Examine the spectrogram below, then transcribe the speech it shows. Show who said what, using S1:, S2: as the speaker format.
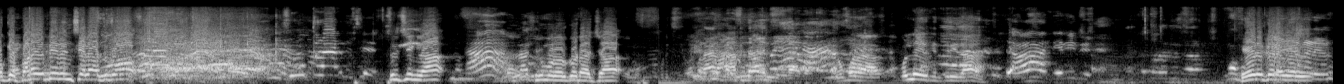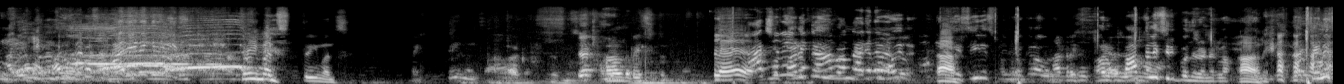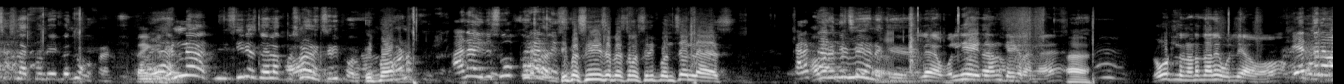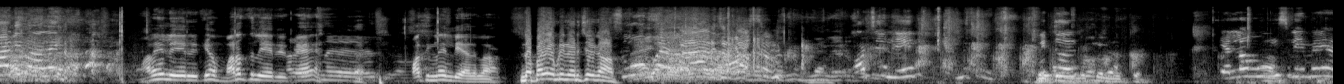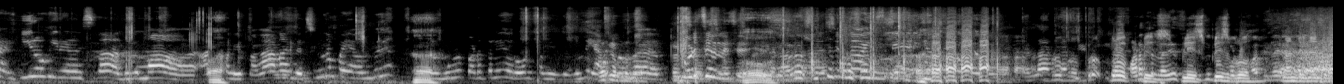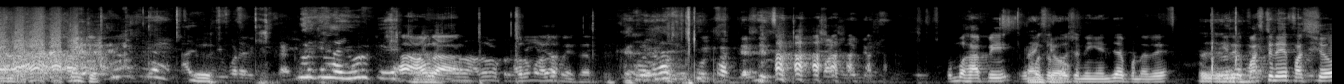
S1: Okay படம் எப்படி இருந்துச்சு எல்லாத்துக்கும்?
S2: சூப்பரா இருந்துச்சு.
S1: சிரிச்சிங்களா? ஹியூமர் ஒர்க் அவுட் ஆச்சா?
S3: ரொம்ப உள்ளே இருக்கு தெரியுது?
S1: ஏழு கடைகள். த்ரீ மந்த்ஸ் த்ரீ மந்த்ஸ் இப்போ?
S2: ஆனா இது சூப்பரா இருந்துச்சு.
S1: இப்ப சீரியஸா பேசும்போது சிரிப்பு வந்துச்சு இல்ல?
S4: எனக்கு
S3: இல்ல ஒல்லி ஆயிட்டான்னு கேக்குறாங்க. ரோட்ல நடந்தாலே ஒல்லி ஆகும்
S2: எத்தனை வாட்டி மலை
S3: மலையில ஏறி இருக்கேன் மரத்துல ஏறி இருக்கேன். பாத்தீங்களா இல்லையா அதெல்லாம்?
S1: இந்த பையன் எப்படி நடிச்சிருக்கான்?
S2: வாட்ஸ் யுவர் நேம் மித்துல்
S5: எல்லா மூவிஸ்லயுமே ஹீரோ ஹீரோயின்ஸ் தான் அதிகமா ஆக்ட் பண்ணிருப்பாங்க. ஆனா இந்த சின்ன பையன் வந்து முழு படத்துலயும் ரோல் பண்ணிருக்கிறது வந்து எனக்கு ரொம்ப
S2: பிடிச்சிருந்துச்சு.
S6: ப்ளீஸ் ப்ளீஸ் நன்றி நன்றி தேங்க்யூ
S3: அவரா ரொம்ப நல்ல பையன் சார் ரொம்ப ஹாப்பி ரொம்ப. சந்தோஷம். நீங்க என்ஜாய் பண்ணது. இது ஃபர்ஸ்ட் டே ஃபர்ஸ்ட் ஷோ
